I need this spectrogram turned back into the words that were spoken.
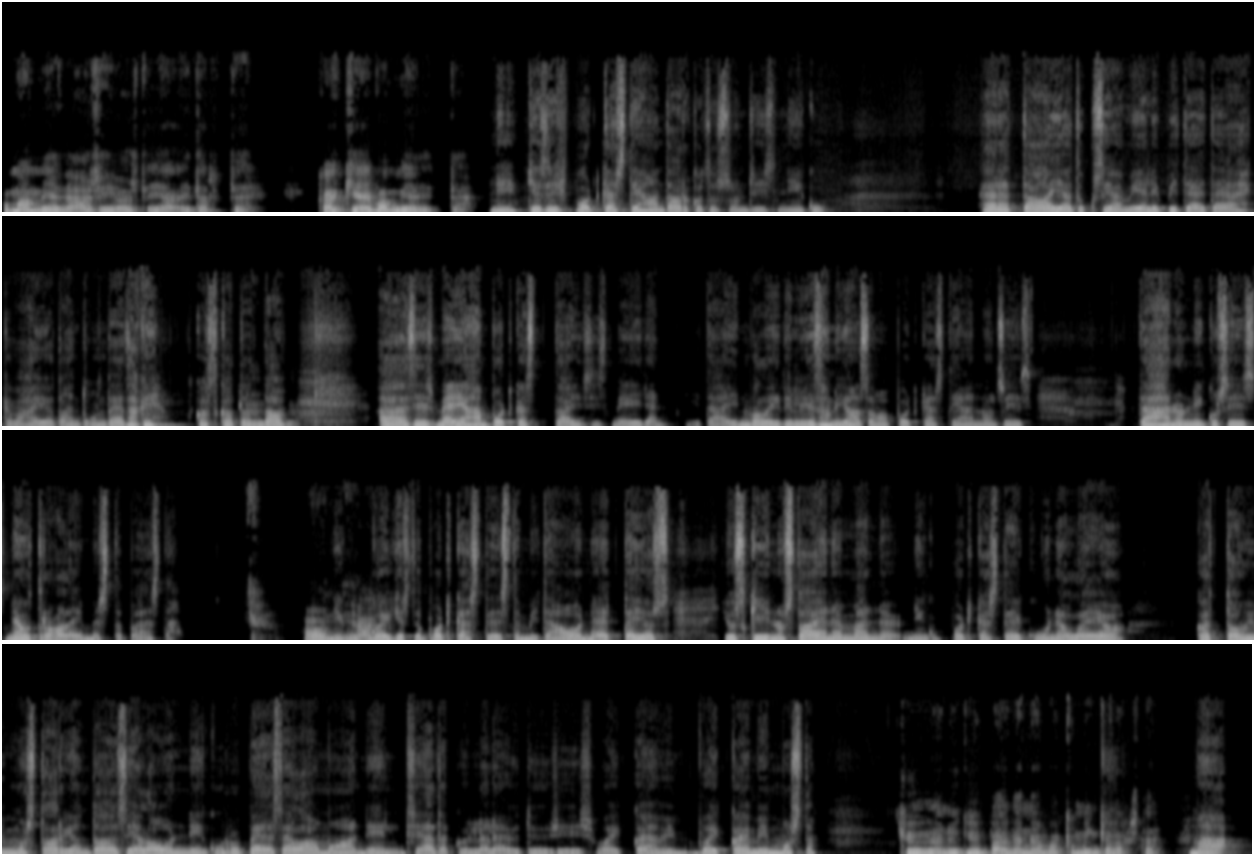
oman mielen asioista ja ei tarvitse, kaikkia ei voi mietittää. Niin, ja siis podcastihan tarkoitus on siis niin kuin herättää ajatuksia, mielipiteitä ja ehkä vähän jotain tunteitakin, koska tota, ää, siis meidän podcast, tai siis meidän, tämä Invalidiliiton ihan sama podcastihan on siis tämähän on niin kuin siis neutraaleimmasta päästä on, niin kuin kaikista podcasteista, mitä on. Että jos, jos kiinnostaa enemmän niin kuin podcasteja kuunnella ja katsoa, millaista tarjontaa siellä on, niin kun rupeaa selaamaan, niin sieltä kyllä löytyy siis vaikka ja, vaikka ja millaista. Kyllä, nykypäivänä on vaikka minkälaista. Mä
